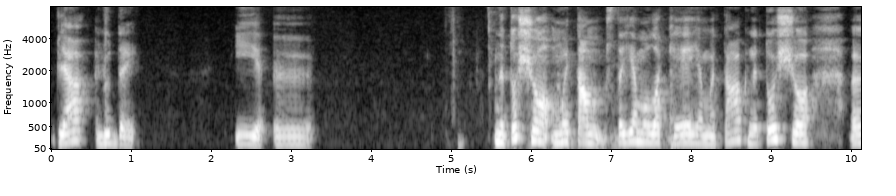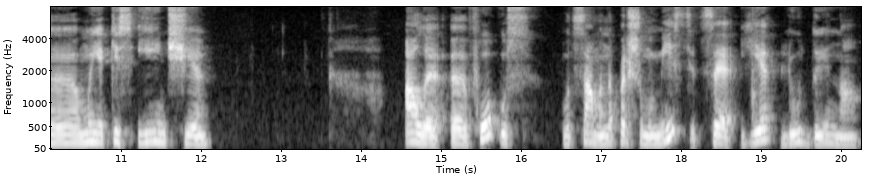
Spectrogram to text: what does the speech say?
для людей. І е, не то, що ми там стаємо лакеями, так? не то, що е, ми якісь інші. Але е, фокус, от саме на першому місці, це є людина.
